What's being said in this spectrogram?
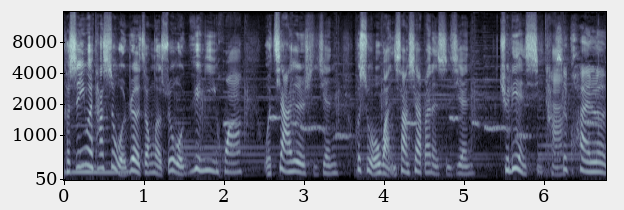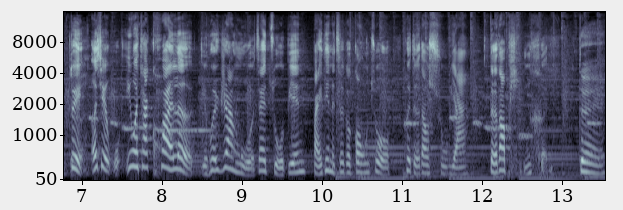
可是因为它是我热衷的，所以我愿意花我假日的时间，或是我晚上下班的时间去练习它是。快乐的，对，而且我因为它快乐，也会让我在左边白天的这个工作会得到舒压，得到平衡。对，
